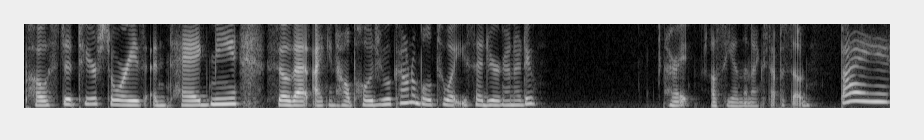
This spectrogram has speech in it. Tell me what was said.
Post it to your stories and tag me so that I can help hold you accountable to what you said you're going to do. All right, I'll see you in the next episode. Bye.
